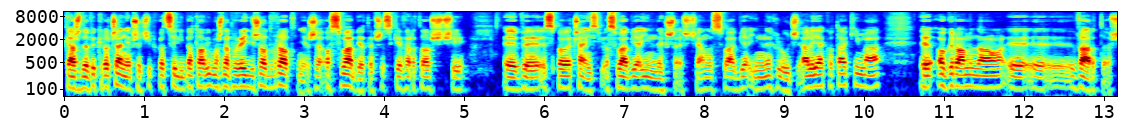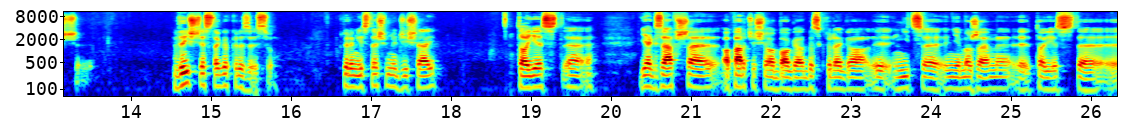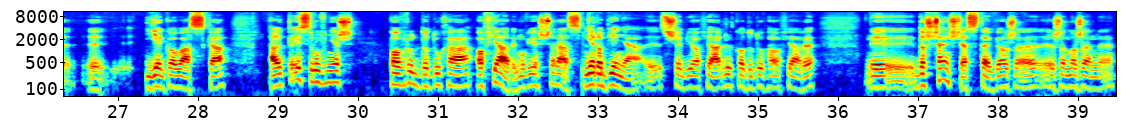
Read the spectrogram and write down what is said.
każde wykroczenie przeciwko celibatowi można powiedzieć, że odwrotnie, że osłabia te wszystkie wartości w społeczeństwie, osłabia innych chrześcijan, osłabia innych ludzi, ale jako taki ma y, ogromną y, y, wartość. Wyjście z tego kryzysu, w którym jesteśmy dzisiaj, to jest e, jak zawsze oparcie się o Boga, bez którego nic nie możemy, to jest e, Jego łaska, ale to jest również powrót do ducha ofiary. Mówię jeszcze raz, nie robienia y, z siebie ofiary, tylko do ducha ofiary, y, do szczęścia z tego, że, że, możemy,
